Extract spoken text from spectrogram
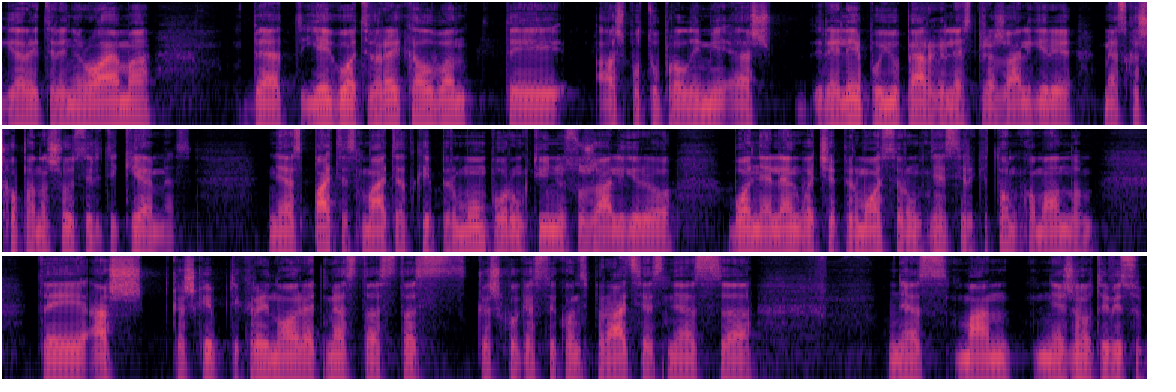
gerai treniruojama, bet jeigu atvirai kalbant, tai aš po tų pralaimėjimų, aš realiai po jų pergalės prie žalgerį mes kažko panašaus ir tikėjomės. Nes patys matėt, kaip ir mum po rungtynių su žalgeriu buvo nelengva čia pirmose rungtynės ir kitom komandom. Tai aš kažkaip tikrai noriu atmestas tas kažkokias tai konspiracijas, nes nes man, nežinau, tai visų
